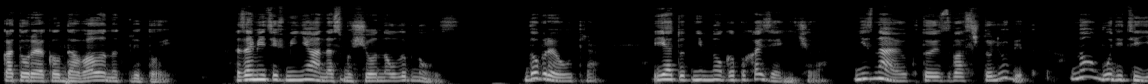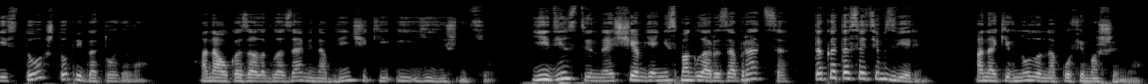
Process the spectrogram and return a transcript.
которая колдовала над плитой. Заметив меня, она смущенно улыбнулась. «Доброе утро. Я тут немного похозяйничала. Не знаю, кто из вас что любит, но будете есть то, что приготовила». Она указала глазами на блинчики и яичницу. Единственное, с чем я не смогла разобраться, так это с этим зверем. Она кивнула на кофемашину.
